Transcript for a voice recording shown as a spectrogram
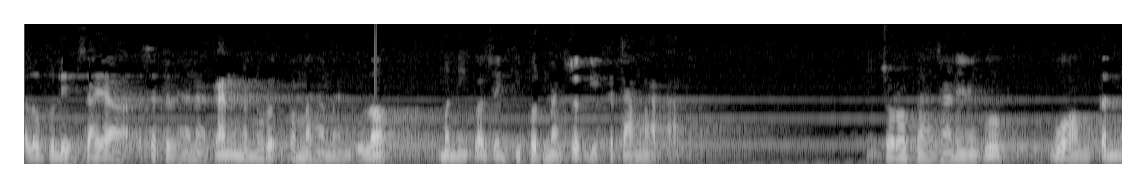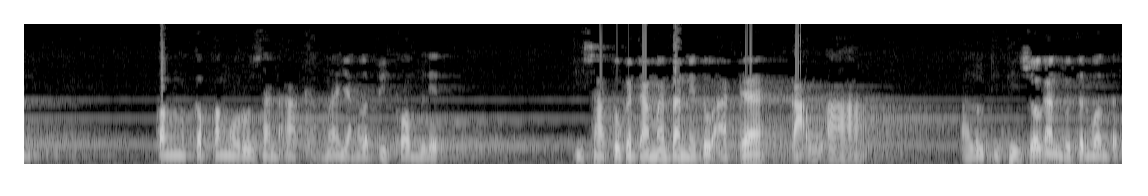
Kalau boleh saya sederhanakan menurut pemahaman kula menika sing dipun maksud nggih kecamatan. Cara bahasane niku wonten peng kepengurusan agama yang lebih komplit. Di satu kecamatan itu ada KUA. Lalu di desa kan boten wonten.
